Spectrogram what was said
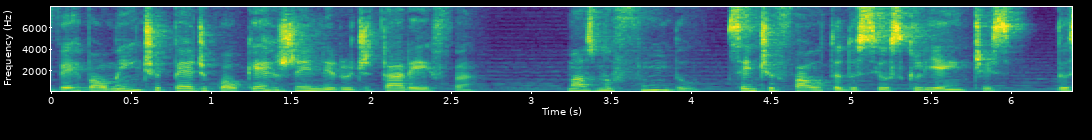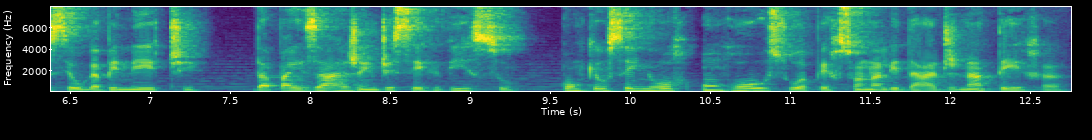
verbalmente pede qualquer gênero de tarefa, mas no fundo sente falta dos seus clientes, do seu gabinete, da paisagem de serviço com que o Senhor honrou sua personalidade na terra.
